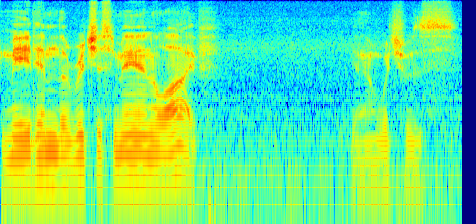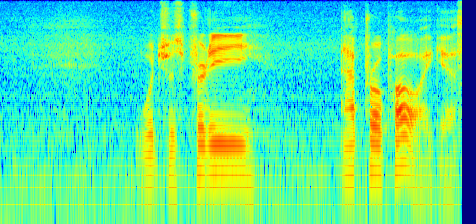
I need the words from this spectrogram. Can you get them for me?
made him the richest man alive. You know, which was which was pretty apropos, I guess.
